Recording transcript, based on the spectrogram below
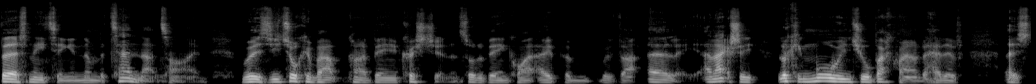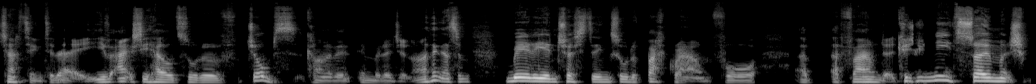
first meeting in number 10 that time was you talking about kind of being a Christian and sort of being quite open with that early. And actually looking more into your background ahead of us chatting today, you've actually held sort of jobs kind of in, in religion. And I think that's a really interesting sort of background for a, a founder because you need so much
